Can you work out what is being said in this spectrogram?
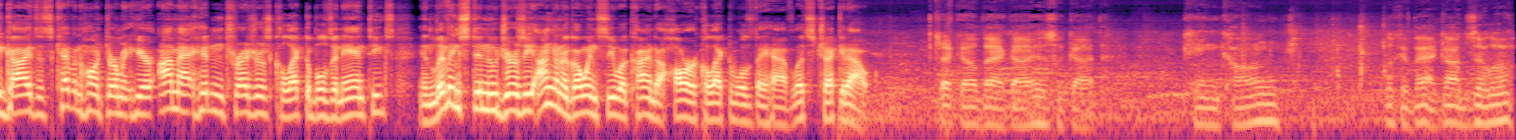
Hey guys, it's Kevin Haunt Dermott here. I'm at Hidden Treasures Collectibles and Antiques in Livingston, New Jersey. I'm going to go and see what kind of horror collectibles they have. Let's check it out. Check out that, guys. We got King Kong. Look at that, Godzilla.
